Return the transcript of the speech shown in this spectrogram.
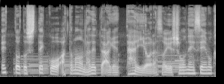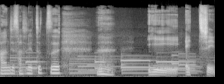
ペットとしてこう頭を撫でてあげたいようなそういう少年性も感じさせつつ、うん、いいエッチ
